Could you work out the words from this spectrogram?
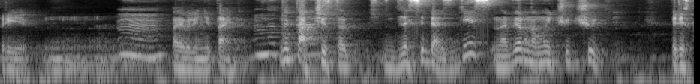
при mm. появлении тайны. Ну, ну так, чисто для себя. Здесь, наверное, мы чуть-чуть перес,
